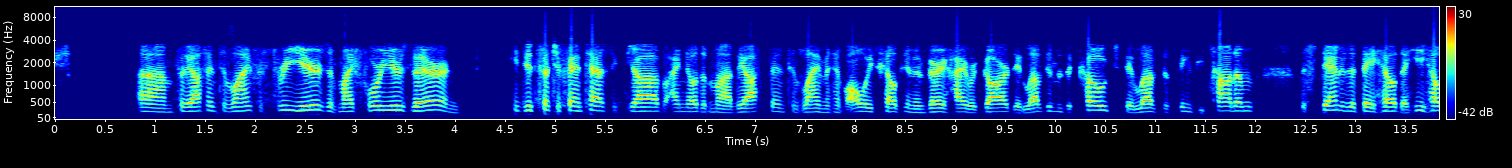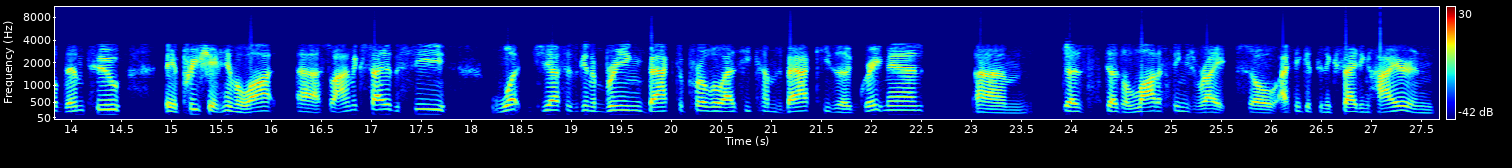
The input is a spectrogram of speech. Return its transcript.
um, for the offensive line for three years of my four years there, and he did such a fantastic job. I know that my, the offensive linemen have always held him in very high regard. They loved him as a coach. They loved the things he taught them, the standard that they held that he held them to they appreciate him a lot. Uh, so I'm excited to see what Jeff is going to bring back to Provo as he comes back. He's a great man. Um, does does a lot of things right. So I think it's an exciting hire, and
